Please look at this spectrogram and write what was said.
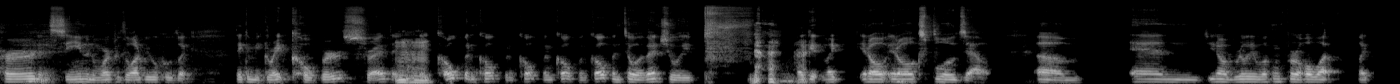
heard and seen and worked with a lot of people who like they can be great copers, right? They, mm-hmm. they cope and cope and cope and cope and cope until eventually, pff, like it like it all it all explodes out. Um, and you know, really looking for a whole lot like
